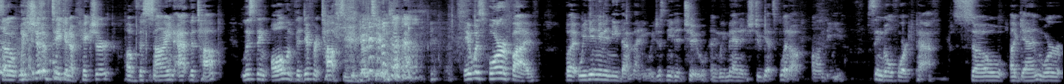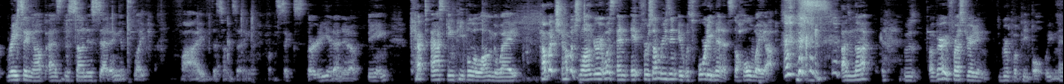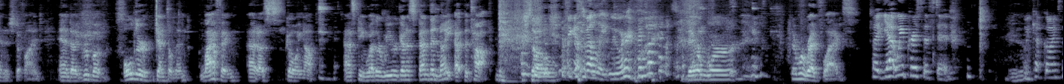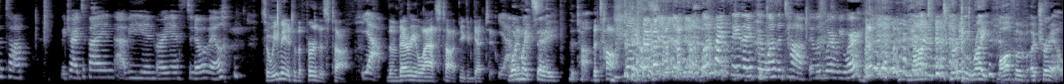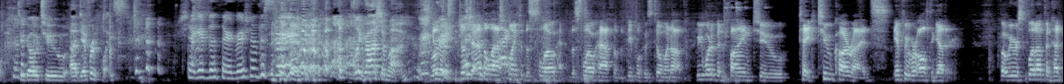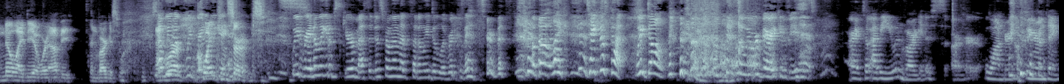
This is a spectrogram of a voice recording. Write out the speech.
so we should have taken a picture of the sign at the top listing all of the different tops you could go to. it was four or five, but we didn't even need that many. We just needed two, and we managed to get split up on the single forked path. So again, we're racing up as the sun is setting. It's like five. The sun's setting at six thirty. It ended up being. Kept asking people along the way how much how much longer it was, and it for some reason it was forty minutes the whole way up. I'm not. It was a very frustrating group of people we managed to find, and a group of older gentlemen laughing at us going up, asking whether we were going to spend the night at the top. So because of how late we were. there were there were red flags. But yet we persisted. We kept going to the top. We tried to find Abby and Vargas to no avail. So we made it to the furthest top, yeah. the very last top you could get to. Yeah. One might say the top. The top. One might say that if there was a top, it was where we were. Not turning right off of a trail to go to a different place. Should I give the third version of the story? It's like Rashomon. Well, just, just to add the last point to the slow the slow half of the people who still went up, we would have been fine to take two car rides if we were all together. But we were split up and had no idea where Abby and Vargas were. And And we were would- we'd quite randomly get- concerned. We'd randomly get obscure messages from them that suddenly delivered because they had service about like, take this pet. We don't. so we were very confused. All right, so Abby, you and Vargas are wandering off doing your own thing.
